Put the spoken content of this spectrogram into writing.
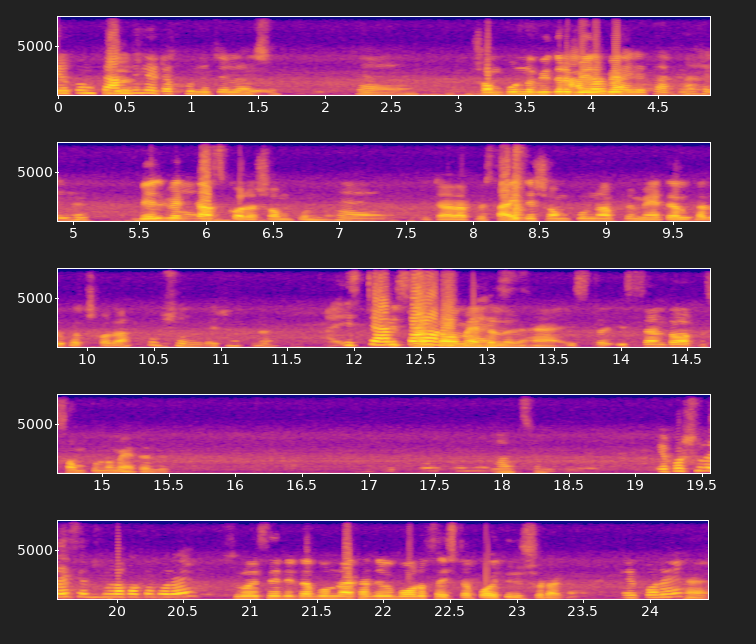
এরকম টান দিলে এটা খুলে চলে আসে। হ্যাঁ। সম্পূর্ণ ভিতরে বেলভেট বাইরে থাক না। Helmet velvet. কাজ করা সম্পূর্ণ। হ্যাঁ। এটা আর আপনার সাইডে সম্পূর্ণ আপনার মেটাল কারুকাজ করা। খুব সুন্দর। এটা আপনার স্ট্যান্ডটাও মেটালের হ্যাঁ স্ট্যান্ডটাও আপনার সম্পূর্ণ মেটালের আচ্ছা। এরপর সুরাই কত করে? সুরই সেট এটা বোন রাখা যাবে বড় সাইজটা পঁয়ত্রিশশো টাকা। এরপরে? হ্যাঁ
